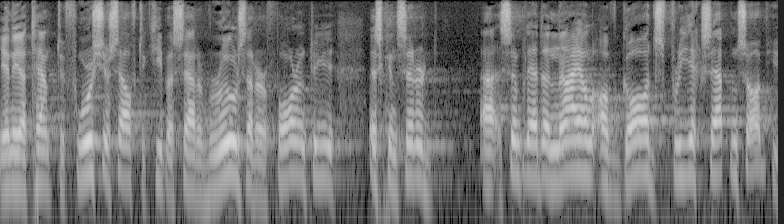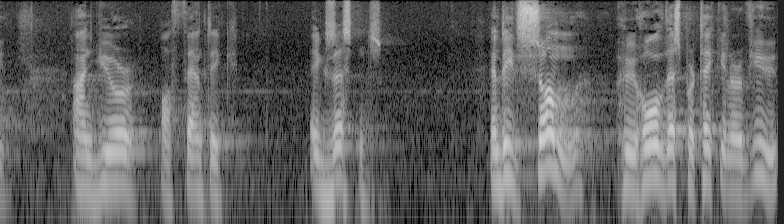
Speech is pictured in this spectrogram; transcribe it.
Any attempt to force yourself to keep a set of rules that are foreign to you is considered uh, simply a denial of God's free acceptance of you and your authentic existence. Indeed, some who hold this particular view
